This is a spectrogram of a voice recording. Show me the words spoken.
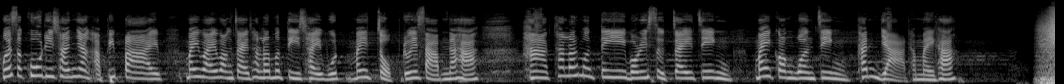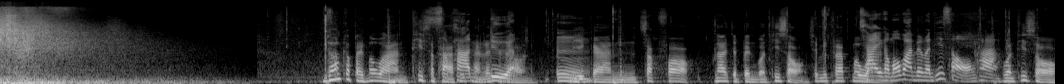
เมื่อสักครู่ดิฉันยังอภิปราย ไม่ไว้วางใจท่านรัฐมนตรีชัยวุฒิไม่จบด้วยซ้ำนะคะ หากท่านรัฐมนตรีบริสุทธิ์ใจจริง ไม่กังวลจริง ท่านอย่าทำไมคะ ย้อนกลับไปเมื่อวานที่สภาสภาผู้แทนราเดืษอดฎรอืมมีการซักฟอกน่าจะเป็นวันที่สองใช่ไหมครับเมื่อวานใช่ค่ะเมื่อวานเป็นวันที่สองค่ะ วันที่สอง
